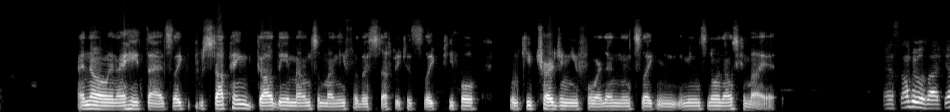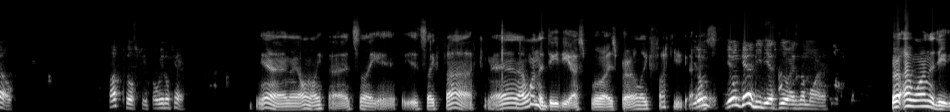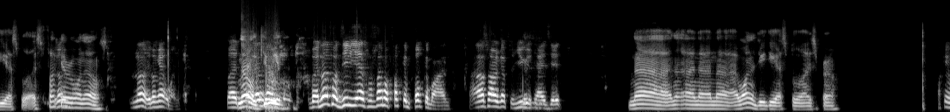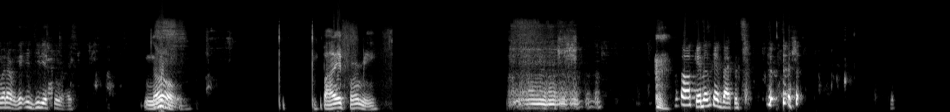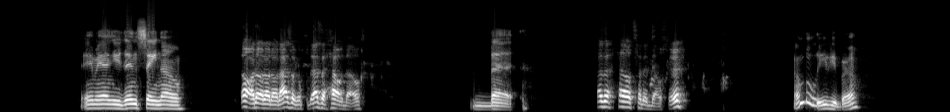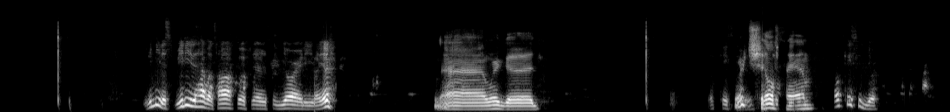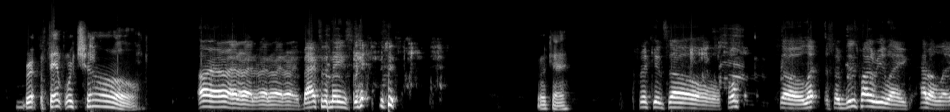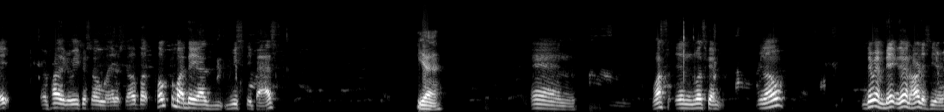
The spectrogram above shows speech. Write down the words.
I know, and I hate that. It's like stop paying godly amounts of money for this stuff because like people will keep charging you for it, and it's like it means no one else can buy it. And some people's like, yo, fuck those people. We don't care. Yeah, and I don't like that. It's like it's like fuck, man. I want a DDS Blue Eyes, bro. Like fuck you guys, You don't. You don't get a DDS Blue Eyes no more. bro. I want a DDS Blue Eyes. Fuck everyone else. No, you don't get one. But No, give that's me- not- But not for DDS. But not for fucking Pokemon. That's how I got to Yu-Gi-Oh tangent. Nah, nah, nah, nah. I want a DDS Blue Eyes, bro. Okay, whatever. Get your DDS Blue Eyes. No, buy it for me. okay, let's get back to. Hey man, you didn't say no. oh no no no! That's a that's a hell no. Bet. That's a hell to the no, sir. I don't believe you, bro. We need to we need to have a talk with your seniority later. Nah, we're good. Okay, We're senior. chill, fam. Okay, senior. Bro, fam, we're chill. All right, all right, all right, all right, all right, all right. Back to the main shit. Okay. Freaking so, so let so this is probably like had a late, or probably like a week or so later. so. But Pokemon Day has recently passed, Yeah. and what's and what's going, you know, They went big. They went hard this year.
